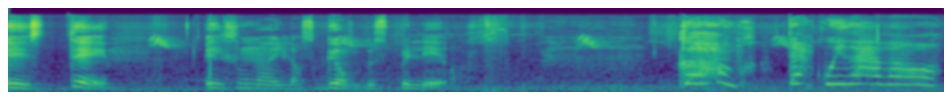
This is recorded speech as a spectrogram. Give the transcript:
Este es uno de los grandes peleos. ¡Kong! ¡Ten cuidado!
